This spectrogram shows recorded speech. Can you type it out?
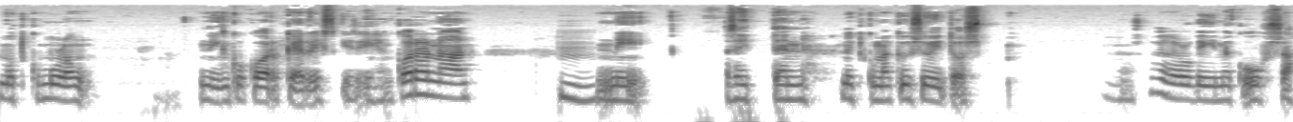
Mutta kun mulla on niinku korkea riski siihen koronaan, Mm. niin sitten nyt kun mä kysyin tuossa, olisiko se ollut viime kuussa,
